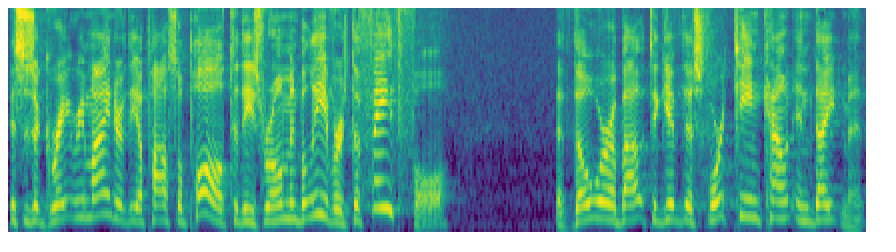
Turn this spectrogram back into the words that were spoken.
This is a great reminder of the Apostle Paul to these Roman believers, the faithful, that though we're about to give this 14 count indictment,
